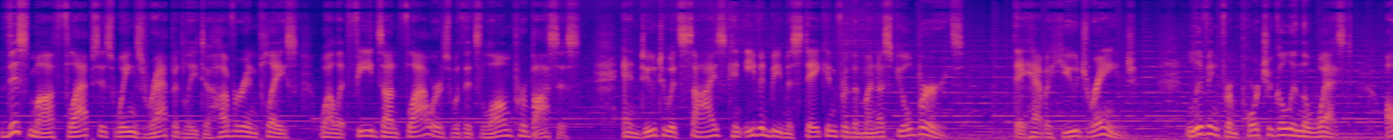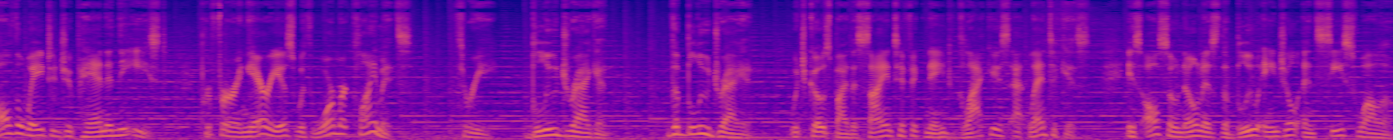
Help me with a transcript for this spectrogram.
This moth flaps its wings rapidly to hover in place while it feeds on flowers with its long proboscis, and due to its size can even be mistaken for the minuscule birds. They have a huge range, living from Portugal in the west all the way to Japan in the east, preferring areas with warmer climates. 3. Blue Dragon The blue dragon, which goes by the scientific name Glaucus atlanticus, is also known as the blue angel and sea swallow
